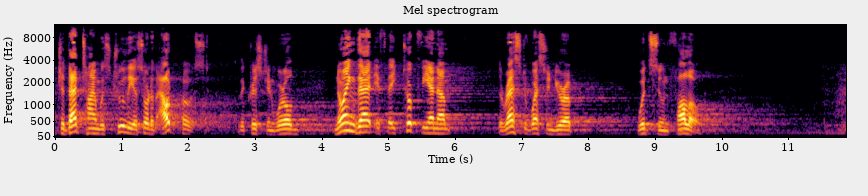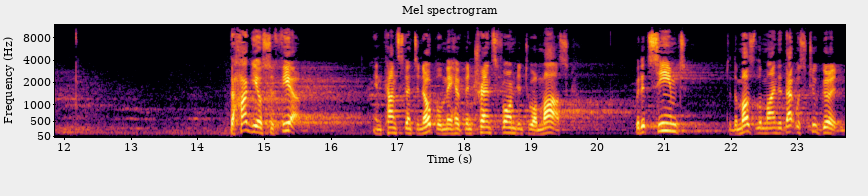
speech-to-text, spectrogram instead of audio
which at that time was truly a sort of outpost to the Christian world, knowing that if they took Vienna, the rest of Western Europe would soon follow. The Hagia Sophia in Constantinople may have been transformed into a mosque, but it seemed to the Muslim mind that that was too good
